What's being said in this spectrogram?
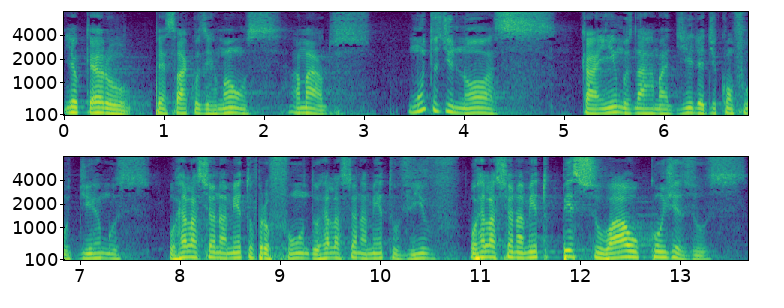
E eu quero pensar com os irmãos, amados. Muitos de nós caímos na armadilha de confundirmos o relacionamento profundo, o relacionamento vivo, o relacionamento pessoal com Jesus.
